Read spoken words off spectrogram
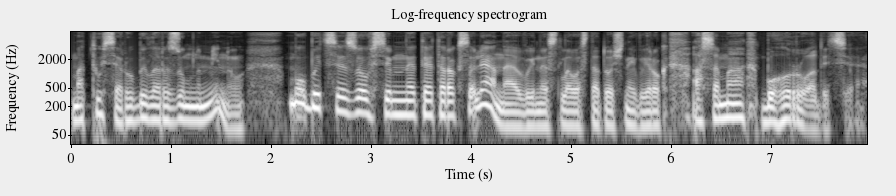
Матуся робила розумну міну, мов би це зовсім не тета Роксоляна винесла остаточний вирок, а сама Богородиця.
